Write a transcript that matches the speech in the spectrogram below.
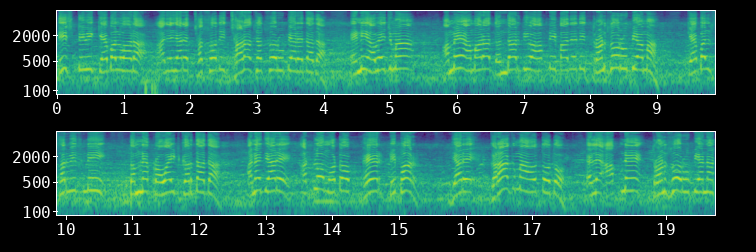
ડીશ ટીવી કેબલવાળા આજે જ્યારે છસોથી સાડા છસો રૂપિયા રહેતા હતા. એની અવેજમાં અમે અમારા ધંધાર્થીઓ આપની પાસેથી ત્રણસો રૂપિયામાં કેબલ સર્વિસની તમને પ્રોવાઈડ કરતા હતા. અને જ્યારે આટલો મોટો ફેર ડિફર જ્યારે ગ્રાહકમાં આવતો હતો, એટલે આપને ત્રણસો રૂપિયાના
